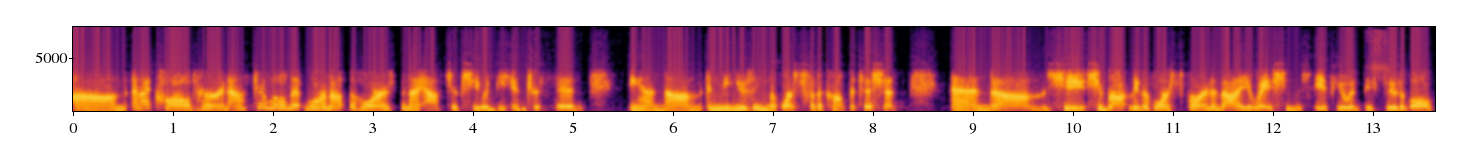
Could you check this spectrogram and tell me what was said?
Um, and I called her and asked her a little bit more about the horse, and I asked her if she would be interested in um, in me using the horse for the competition. And um, she she brought me the horse for an evaluation to see if he would be suitable.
